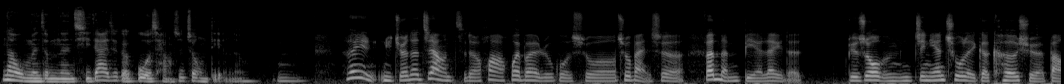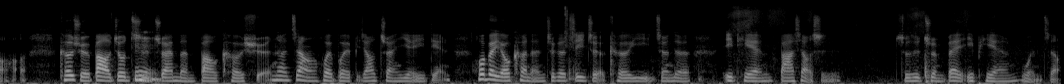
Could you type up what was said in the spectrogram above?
那我们怎么能期待这个过场是重点呢？嗯。所以你觉得这样子的话，会不会如果说出版社分门别类的？比如说，我们今天出了一个科学报，哈，科学报就只专门报科学，那这样会不会比较专业一点？会不会有可能这个记者可以真的一天八小时，就是准备一篇文章？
